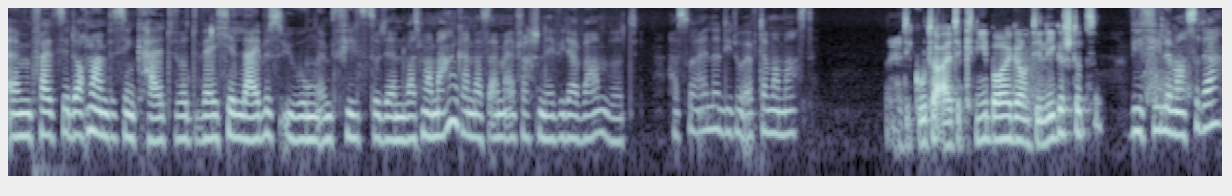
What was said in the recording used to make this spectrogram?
ähm, falls dir doch mal ein bisschen kalt wird, welche Leibesübungen empfiehlst du denn, was man machen kann, dass einem einfach schnell wieder warm wird? Hast du eine, die du öfter mal machst? Die gute alte Kniebeuge und die Liegestütze. Wie viele machst du da?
